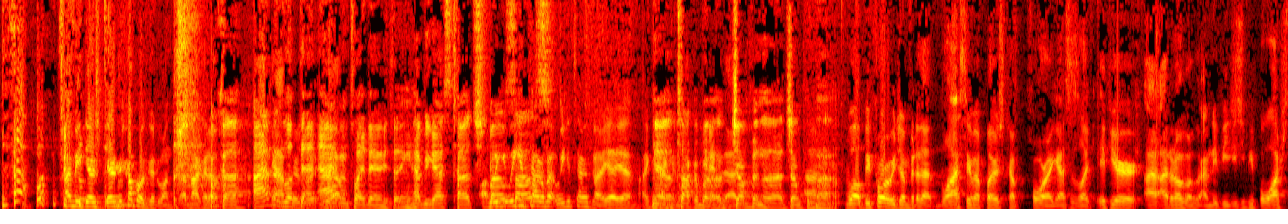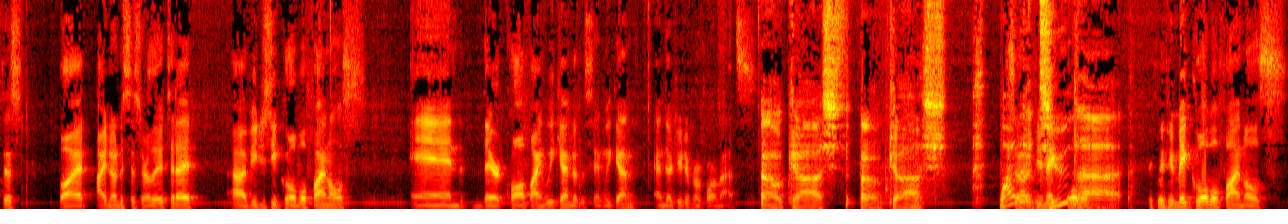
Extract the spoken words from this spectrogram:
I mean, there's there's a couple of good ones. I'm not gonna. Okay, I haven't looked but- at. I haven't played anything. Have you guys touched? We, we can talk about. We can talk about. Yeah, yeah. I can, I Yeah, can talk about it. Jump into that. Jump into Uh, that. well, before we jump into that, the last thing about Players Cup Four, I guess, is like if you're. I, I don't know how many VGC people watch this, but I noticed this earlier today. Uh, VGC Global Finals and their qualifying weekend are the same weekend, and they're two different formats. Oh gosh. Oh gosh. Why So do they you do global- that? If you make Global Finals,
